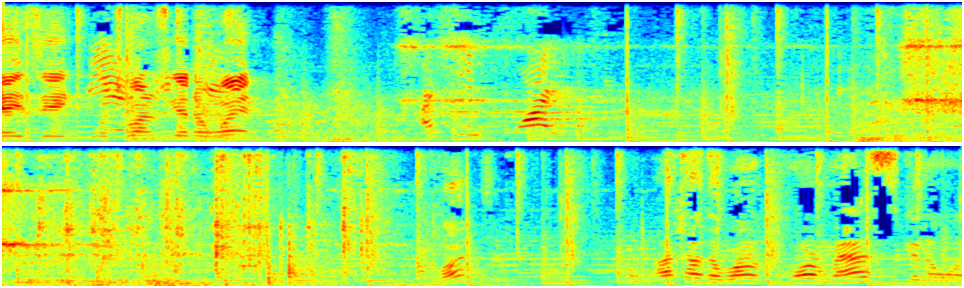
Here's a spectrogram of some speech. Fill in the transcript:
KZ, which one's gonna win? I think white. What? I thought the one with more mass is gonna win.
